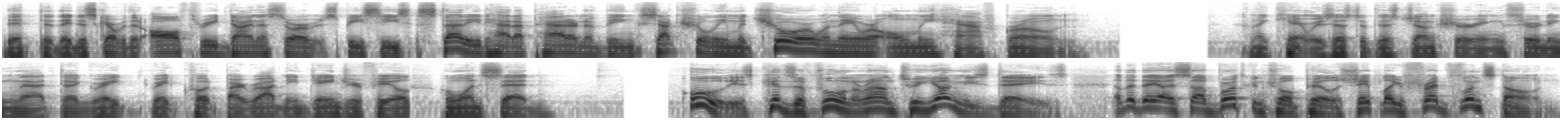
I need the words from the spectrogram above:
That they discovered that all three dinosaur species studied had a pattern of being sexually mature when they were only half grown. And I can't resist at this juncture inserting that uh, great, great quote by Rodney Dangerfield, who once said, Oh, these kids are fooling around too young these days. The other day I saw birth control pills shaped like Fred Flintstone.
